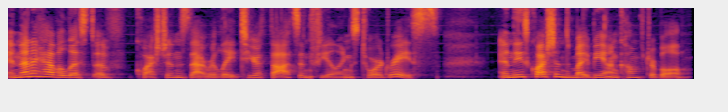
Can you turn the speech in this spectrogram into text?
and then I have a list of questions that relate to your thoughts and feelings toward race. And these questions might be uncomfortable,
